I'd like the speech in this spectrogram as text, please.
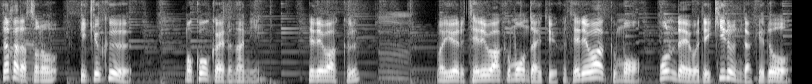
だからその結局、まあ、今回の何？テレワーク、うん。まあ、いわゆるテレワーク問題というかテレワークも本来はできるんだけど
